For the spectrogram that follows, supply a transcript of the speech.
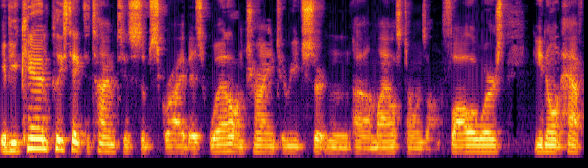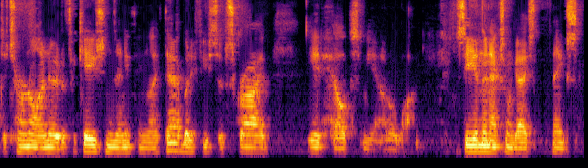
If you can, please take the time to subscribe as well. I'm trying to reach certain uh, milestones on followers. You don't have to turn on notifications, anything like that, but if you subscribe, it helps me out a lot. See you in the next one, guys. Thanks.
